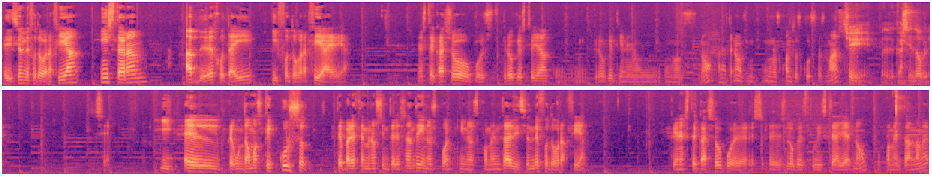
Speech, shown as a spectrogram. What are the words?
edición de fotografía, Instagram, app de DJI y fotografía aérea. En este caso, pues creo que esto ya creo que tiene un- unos, ¿no? Ahora tenemos unos cuantos cursos más. Sí, casi el doble. Sí. Y él preguntamos qué curso te parece menos interesante y nos, pon- y nos comenta edición de fotografía. Que en este caso, pues es lo que estuviste ayer, ¿no? Comentándome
